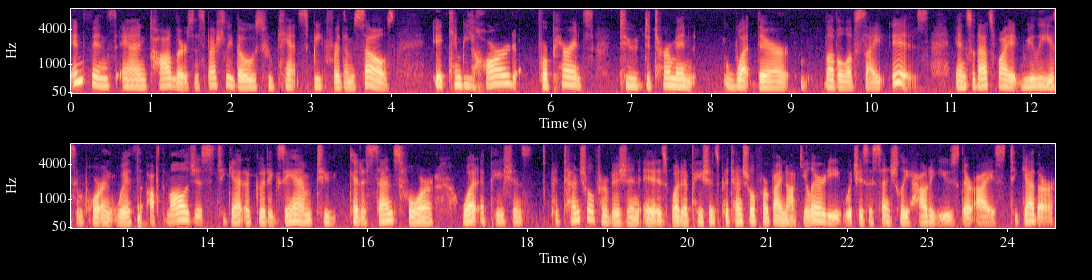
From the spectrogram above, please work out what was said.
infants and toddlers, especially those who can't speak for themselves, it can be hard for parents to determine what their level of sight is. And so that's why it really is important with ophthalmologists to get a good exam to get a sense for what a patient's potential for vision is, what a patient's potential for binocularity, which is essentially how to use their eyes together,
